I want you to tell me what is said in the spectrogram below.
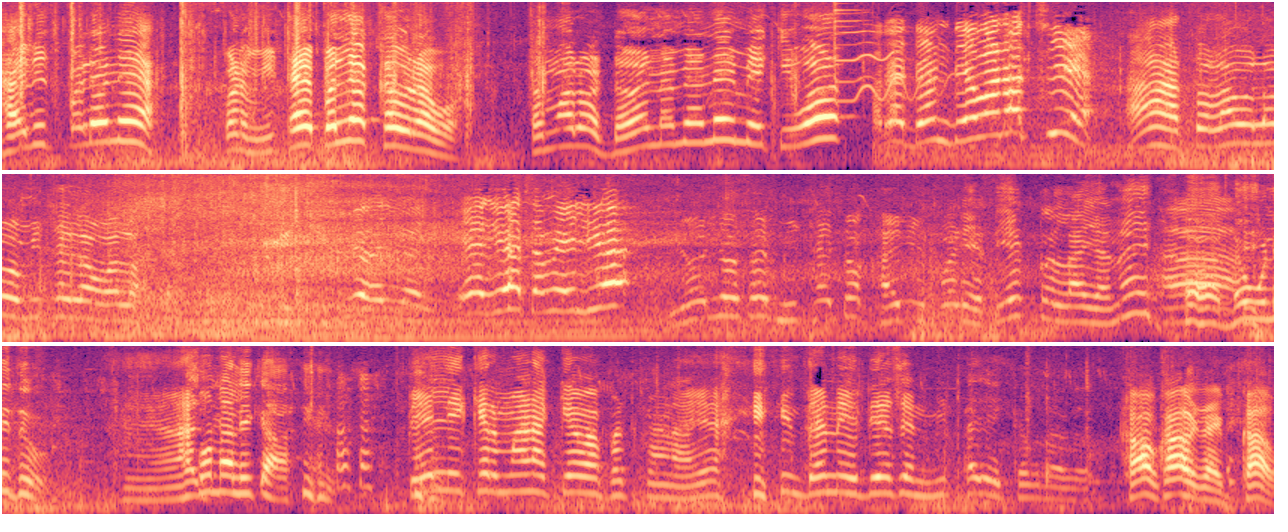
ખાવી જ પડે ને. પણ મીઠાઈ ભલે ખવડાવો. તમારો ડન અમે નહીં મેકી હો. અરે દંડ દેવાનો જ છે. હા તો લાવો લાવો મીઠાઈ લાવો હાલો. એ લ્યો તમે લ્યો. લ્યો લ્યો સાહેબ મીઠાઈ તો ખાવી પડે. એક તો લાયા નહીં. હા. નવું લીધું. સોનાલિકા. પેલી ખેર માણા કેવા ભટકાણા હે? દને દેશે ને મીઠાઈ ખવડાવે. ખાવ ખાવ સાહેબ ખાવ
